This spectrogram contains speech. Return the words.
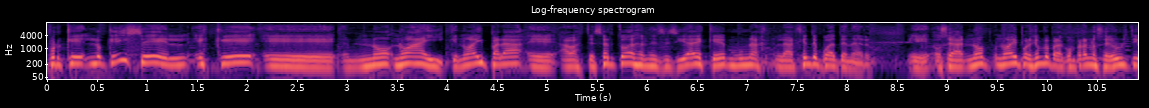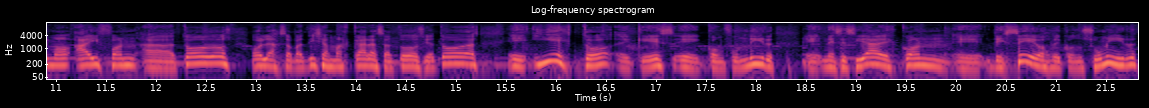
Porque lo que dice él es que eh, no, no, hay, que no hay para eh, abastecer todas las necesidades que la gente pueda tener. Eh, o sea, no, no hay, por ejemplo, para comprarnos el último iPhone a todos o las zapatillas más caras a todos y a todas. Y esto, que es confundir necesidades con deseos de consumir,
